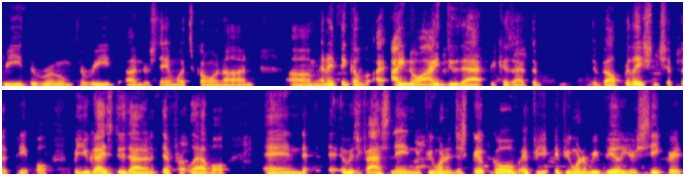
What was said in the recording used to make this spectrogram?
read the room, to read, understand what's going on. Um, and I think of, I, I know I do that because I have to develop relationships with people, but you guys do that on a different level. And it was fascinating. If you want to just go, go if you if you want to reveal your secret,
